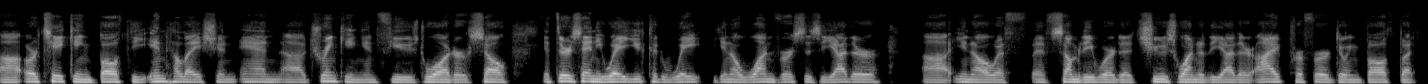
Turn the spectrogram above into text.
uh, or taking both the inhalation and uh, drinking infused water. So if there's any way you could weight, you know, one versus the other, uh, you know, if if somebody were to choose one or the other, I prefer doing both. But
